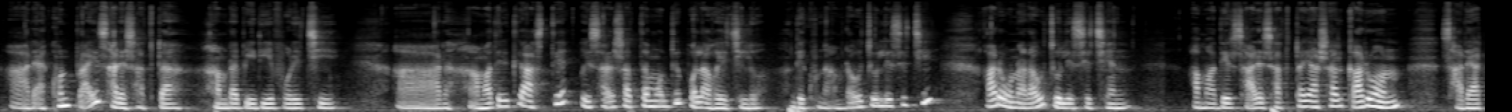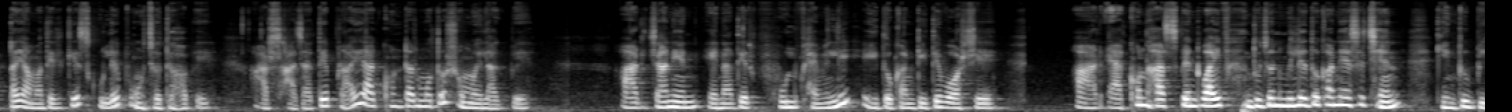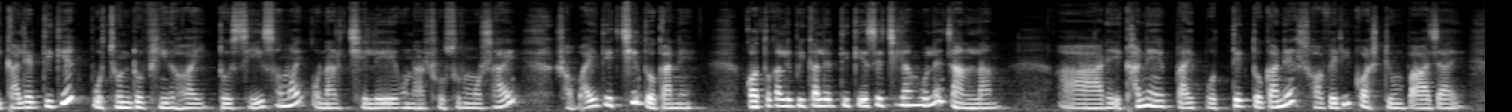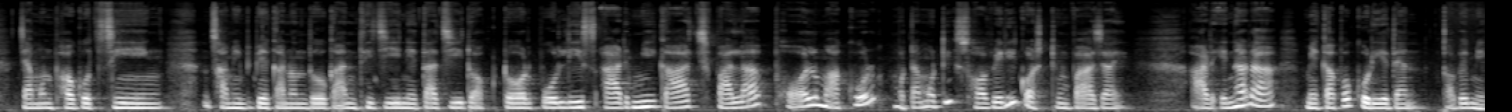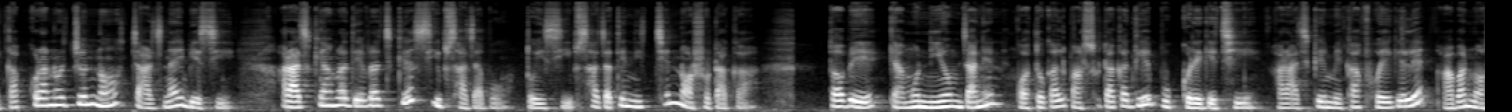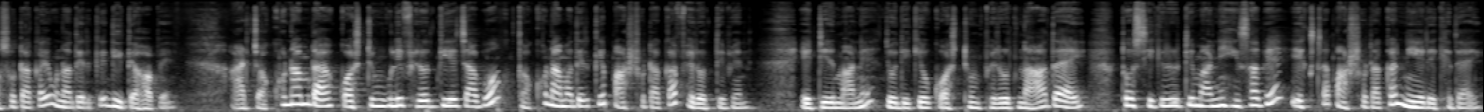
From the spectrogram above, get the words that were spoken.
আর এখন প্রায় সাড়ে সাতটা, আমরা বেরিয়ে পড়েছি। আর আমাদেরকে আসতে ওই সাড়ে সাতটার মধ্যে বলা হয়েছিল। দেখুন, আমরাও চলে এসেছি আর ওনারাও চলে এসেছেন। আমাদের সাড়ে সাতটায় আসার কারণ সাড়ে আটটায় আমাদেরকে স্কুলে পৌঁছতে হবে আর সাজাতে প্রায় এক ঘণ্টার মতো সময় লাগবে। আর জানেন, এনাদের ফুল ফ্যামিলি এই দোকানটিতে বসে। আর এখন হাজব্যান্ড ওয়াইফ দুজন মিলে দোকানে এসেছেন, কিন্তু বিকালের দিকে প্রচণ্ড ভিড় হয়। তো সেই সময় ওনার ছেলে, ওনার শ্বশুরমশাই সবাই দেখছি দোকানে। গতকাল বিকালের দিকে এসেছিলাম বলে জানলাম। আর এখানে প্রায় প্রত্যেক দোকানে সবেরই কস্টিউম পাওয়া যায়। যেমন Bhagat Singh, Swami Vivekananda, Gandhiji, Netaji, doctor, police, army, গাছপালা, ফল, মাকড় মোটামুটি সবেরই কস্টিউম পাওয়া যায়। আর এনারা মেকআপও করিয়ে দেন। তবে মেকআপ করানোর জন্য চার্জ নেয় বেশি। আর আজকে আমরা দেবরাজকে শিব সাজাবো। তো এই শিব সাজাতে নিচ্ছেন নশো টাকা। তবে কেমন নিয়ম জানেন? গতকাল পাঁচশো টাকা দিয়ে বুক করে গেছি। আর আজকে মেকআপ হয়ে গেলে আবার নশো টাকায় ওনাদেরকে দিতে হবে। আর যখন আমরা কস্টিউমগুলি ফেরত দিয়ে যাব, তখন আমাদেরকে পাঁচশো টাকা ফেরত দেবেন। এটির মানে যদি কেউ কস্টিউম ফেরত না দেয়, তো সিকিউরিটি মানি হিসাবে এক্সট্রা পাঁচশো টাকা নিয়ে রেখে দেয়।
